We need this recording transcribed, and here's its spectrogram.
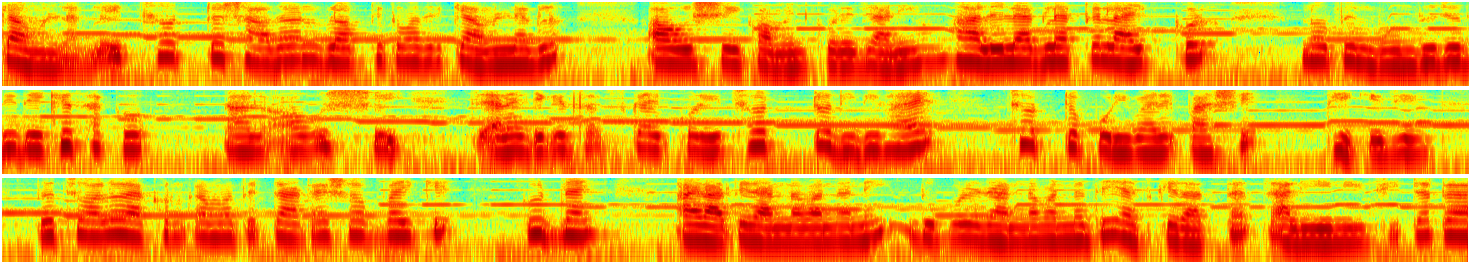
কেমন লাগল? এই ছোট্ট সাধারণ ব্লগটি তোমাদের কেমন লাগল? অবশ্যই কমেন্ট করে জানিও। ভালো লাগলে একটা লাইক করো। নতুন বন্ধু যদি দেখে থাকো, তাহলে অবশ্যই চ্যানেলটিকে সাবস্ক্রাইব করে ছোট্ট দিদি ভাইয়ের ছোট্ট পরিবারের পাশে থেকে যেও। তো চলো এখনকার মতো টাটা সবাইকে। গুড নাইট আর রাতে রান্নাবান্না নেই। দুপুরে রান্নাবান্নাতেই আজকে রাতটা চালিয়ে নিয়েছি। টাটা!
